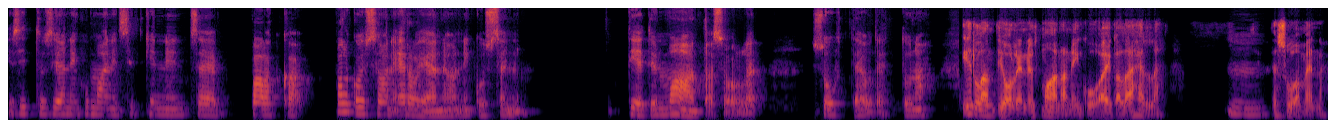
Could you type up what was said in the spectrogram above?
Ja sitten tosiaan, niin kuin mainitsitkin, niin se palkka, palkoissa on eroja ja ne on niin kuin sen tietyn maan tasolle suhteutettuna. Irlanti oli nyt maana niin kuin aika lähellä mm. sitten Suomen,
